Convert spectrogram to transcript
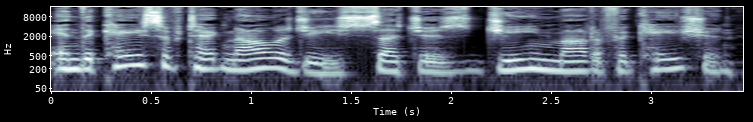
In the case of technologies such as gene modification,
